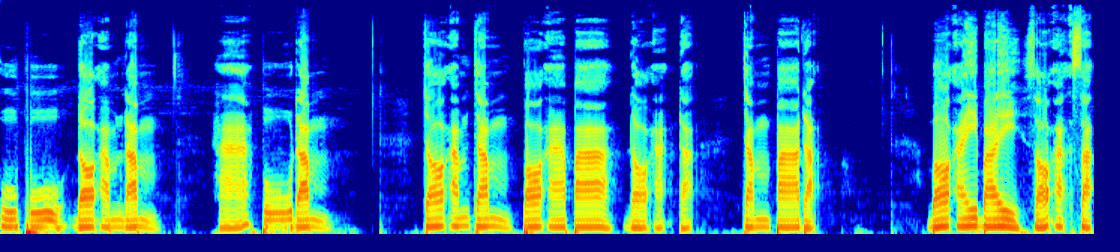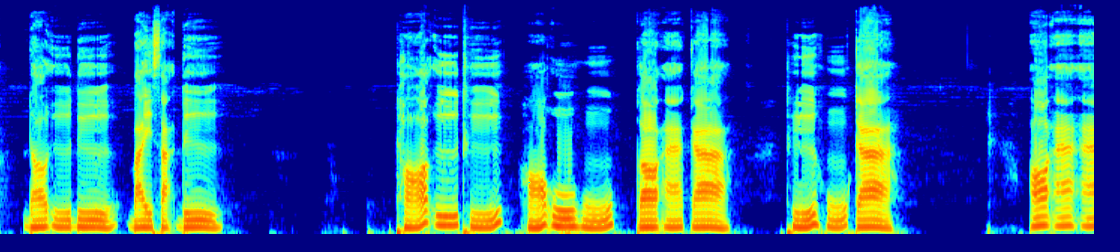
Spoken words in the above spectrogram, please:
อูปู ดออำดำ หาปูดำ จออำจำ ปออาปา ดออะดะจำปาดะ บอไอใบ สออะสะ ดออือดือ ใบสะดือ ถออือถือ หออูหู กออากา ถือหูกา ออาอา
